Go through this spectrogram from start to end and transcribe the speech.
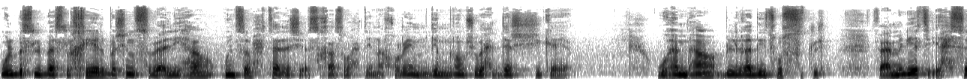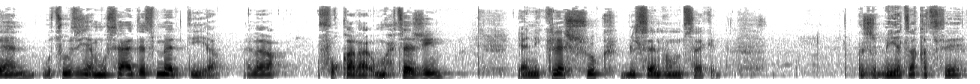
ولبس لباس الخير باش ينصب عليها وينصب حتى على شي أشخاص واحدين آخرين من ضمنهم شي واحد دار شي شكاية. وهمها بلي غادي يتوسط في عملية إحسان وتوزيع مساعدات مادية على فقراء ومحتاجين. يعني كلاش الشوك بلسانهم مساكن الجمعية تقت فيه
